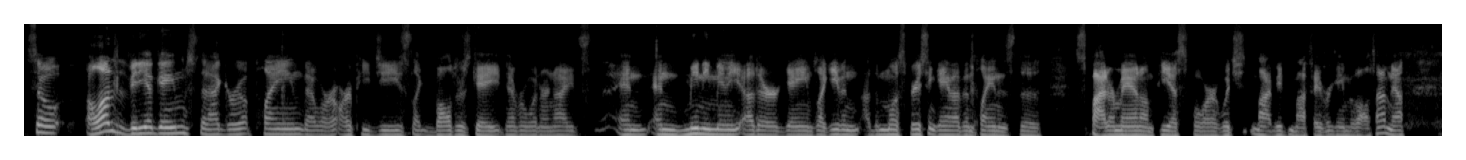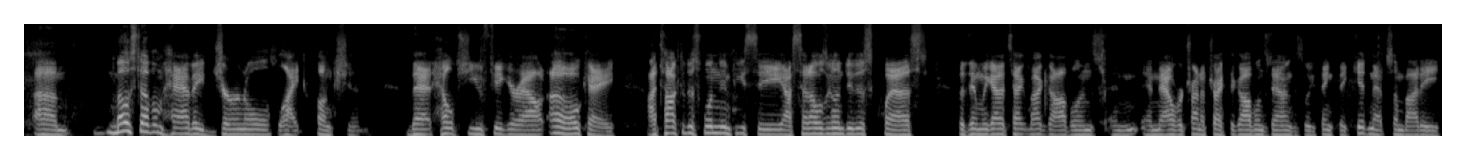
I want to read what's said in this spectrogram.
so a lot of the video games that I grew up playing that were RPGs like Baldur's Gate, Neverwinter Nights, and and many many other games. Like even the most recent game I've been playing is the Spider-Man on PS4, which might be my favorite game of all time now. Um, most of them have a journal-like function that helps you figure out. Oh, okay, I talked to this one NPC. I said I was going to do this quest, but then we got attacked by goblins, and and now we're trying to track the goblins down because we think they kidnapped somebody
